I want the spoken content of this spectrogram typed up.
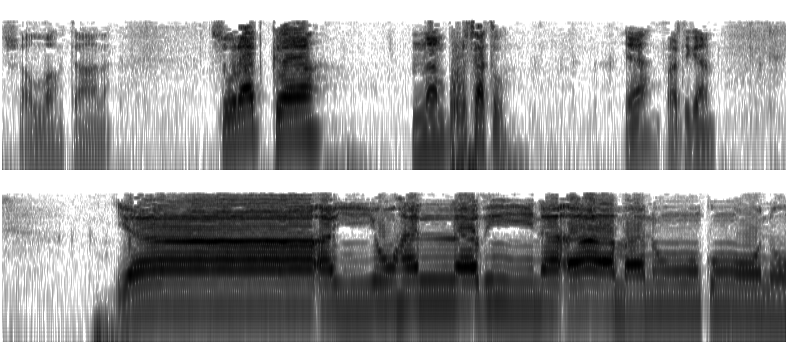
Insyaallah taala. Surat ke 61. Ya, perhatikan. يا أيها الذين آمنوا كونوا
